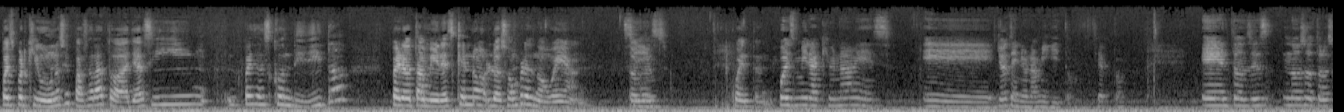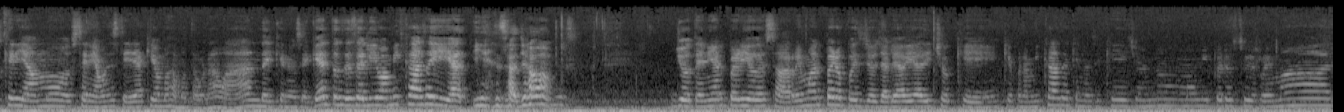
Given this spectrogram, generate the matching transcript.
pues porque uno se pasa la toalla así pues escondidita, pero también es que no los hombres no vean. Entonces, cuéntenme. Pues mira que una vez eh, yo tenía un amiguito, ¿cierto? Entonces nosotros queríamos, teníamos esta idea que íbamos a montar una banda y que no sé qué. Entonces él iba a mi casa y, y ensayábamos. Yo tenía el periodo, estaba re mal, pero pues yo ya le había dicho que, que fuera a mi casa, que no sé qué. Y Yo no, mami, pero estoy re mal.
